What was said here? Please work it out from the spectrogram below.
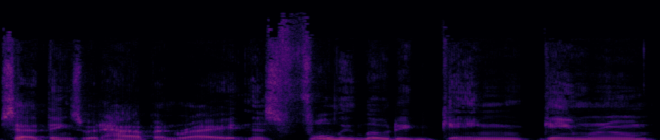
sad things would happen, right? And this fully loaded game game room,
